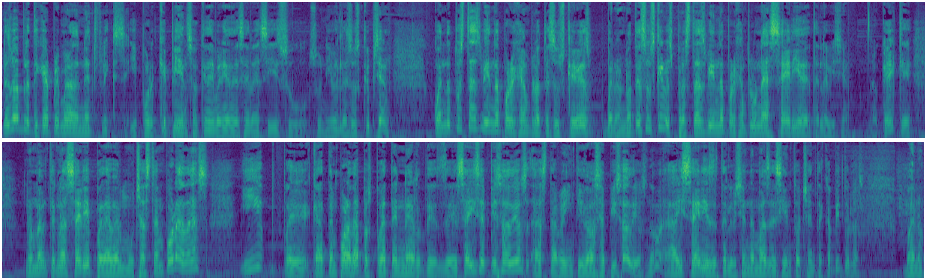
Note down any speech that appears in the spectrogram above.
Les voy a platicar primero de Netflix y por qué pienso que debería de ser así su, su nivel de suscripción. Cuando tú estás viendo, por ejemplo, te suscribes, bueno, no te suscribes, pero estás viendo, por ejemplo, una serie de televisión, ¿ok? Que normalmente en una serie puede haber muchas temporadas y pues, cada temporada pues puede tener desde 6 episodios hasta 22 episodios, ¿no? Hay series de televisión de más de 180 capítulos. Bueno,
